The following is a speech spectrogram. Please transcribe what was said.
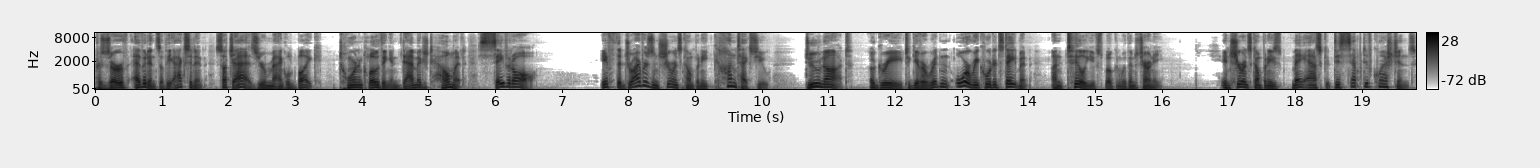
Preserve evidence of the accident, such as your mangled bike, torn clothing, and damaged helmet. Save it all. If the driver's insurance company contacts you, do not agree to give a written or recorded statement until you've spoken with an attorney. Insurance companies may ask deceptive questions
